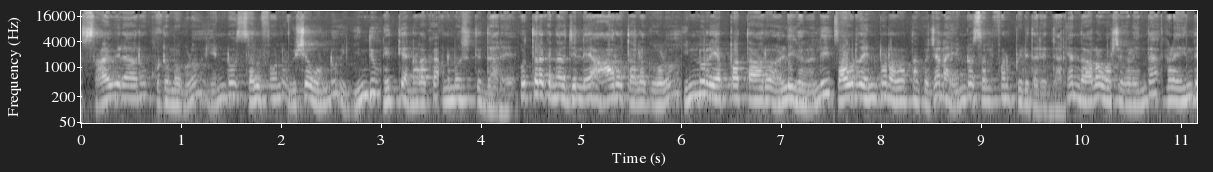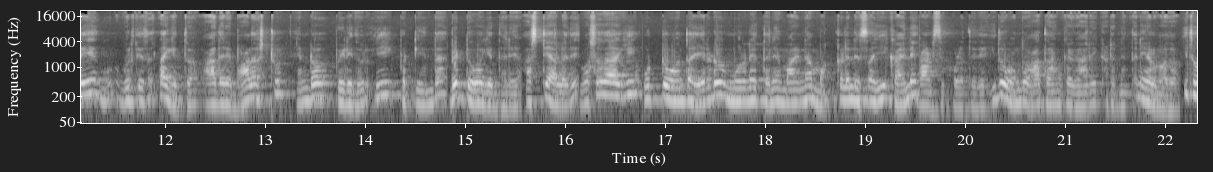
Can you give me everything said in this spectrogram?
ಸಾವಿರಾರು ಕುಟುಂಬಗಳು ಎಂಡೋ ಸಲ್ಫೋನ್ ವಿಷ ಉಂಡು ಇಂದು ನಿತ್ಯ ನರಕ ಅನುಭವಿಸುತ್ತಿದ್ದಾರೆ. ಉತ್ತರ ಕನ್ನಡ ಜಿಲ್ಲೆಯ ಆರು ತಾಲೂಕುಗಳು ಇನ್ನೂರ ಎಪ್ಪತ್ತಾರು ಹಳ್ಳಿಗಳಲ್ಲಿ ಸಾವಿರದ ಎಂಟುನೂರ ಅರವತ್ನಾಲ್ಕು ಜನ ಎಂಡೋ ಸಲ್ಫೋನ್ ಪೀಡಿತರಿದ್ದಾರೆ ಎಂದು ಹಲವು ವರ್ಷಗಳಿಂದ ಗಳ ಹಿಂದೆಯೇ ಗುರುತಿಸಲಾಗಿತ್ತು. ಆದರೆ ಬಹಳಷ್ಟು ಎಂಡೋ ಪೀಡಿತರು ಈ ಪಟ್ಟಿಯಿಂದ ಬಿಟ್ಟು ಹೋಗಿದ್ದಾರೆ. ಅಷ್ಟೇ ಅಲ್ಲದೆ ಹೊಸದಾಗಿ ಹುಟ್ಟುವಂತ ಎರಡು ಮೂರನೇ ತಲೆಮಾರಿನ ಮಕ್ಕಳಲ್ಲಿ ಸಹ ಈ ಕಾಯಿಲೆ ಕಾಣಿಸಿಕೊಳ್ಳುತ್ತಿದೆ. ಇದು ಒಂದು ಆತಂಕಕಾರಿ ಘಟನೆ ಅಂತ ಹೇಳಬಹುದು ಇದು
